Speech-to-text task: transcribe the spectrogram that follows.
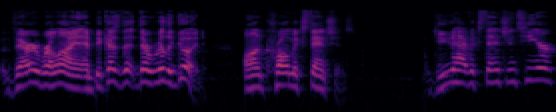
very reliant, and because they're really good, on Chrome extensions. Do you have extensions here?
